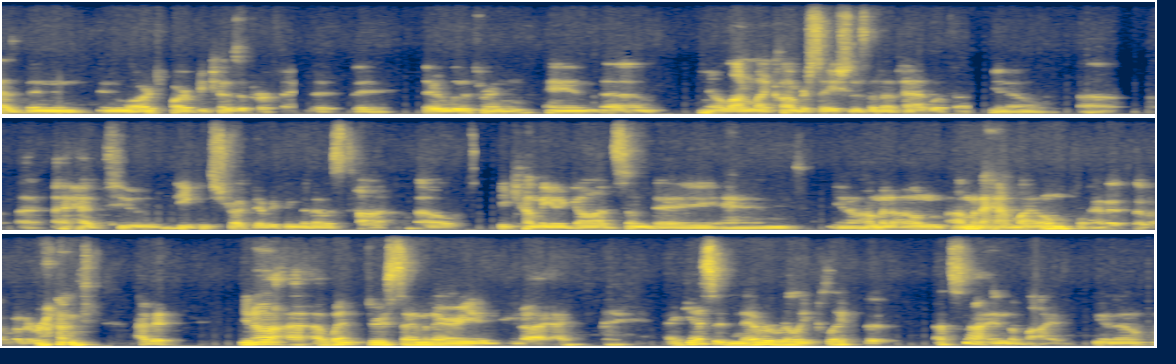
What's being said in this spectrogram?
has been in, in large part because of her family. They, they're Lutheran, and um, you know, a lot of my conversations that I've had with them, you know, uh, I, had to deconstruct everything that I was taught about becoming a god someday, and you know, I'm gonna own, I'm gonna have my own planet that I'm gonna run. I did, you know, I, I went through seminary, and you know, I, I guess it never really clicked that that's not in the Bible. You know,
